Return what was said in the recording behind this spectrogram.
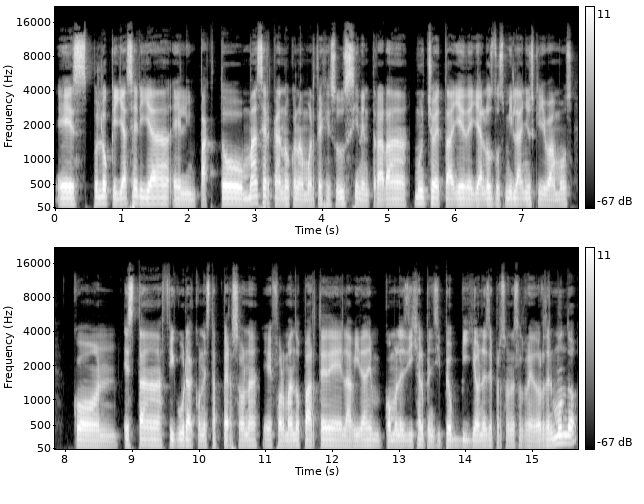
es pues lo que ya sería el impacto más cercano con la muerte de Jesús sin entrar a mucho detalle de ya los 2000 años que llevamos con esta figura, con esta persona eh, formando parte de la vida de, como les dije al principio, billones de personas alrededor del mundo.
